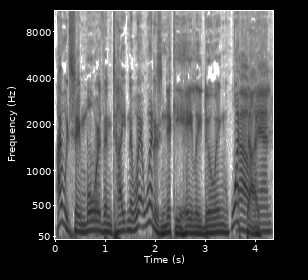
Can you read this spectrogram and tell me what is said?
I would say more than tighten it. What, is Nikki Haley doing? What Oh, man.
